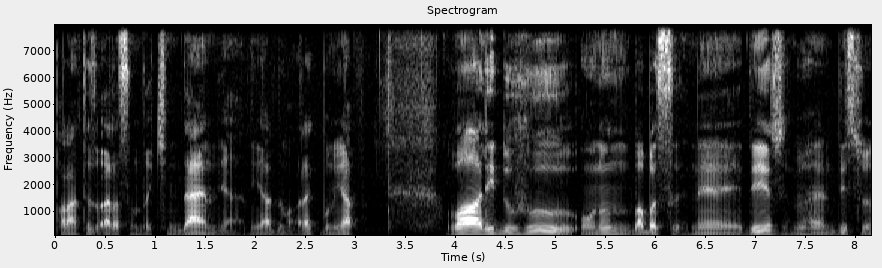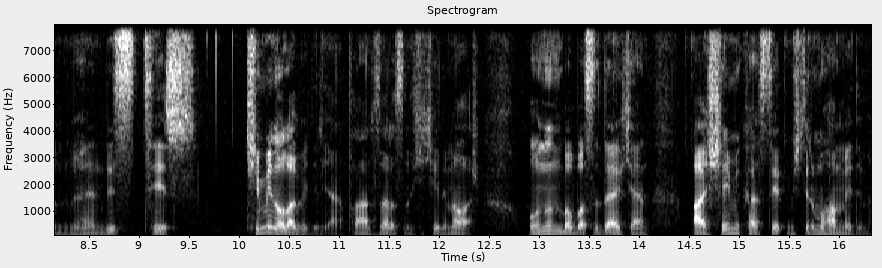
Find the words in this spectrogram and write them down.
parantez arasındakinden yani yardım alarak bunu yap. Validuhu onun babası nedir? Mühendisun mühendistir. Kimin olabilir yani? Parantez arasındaki kelime var. Onun babası derken Ayşe mi kastetmiştir Muhammed'i mi?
